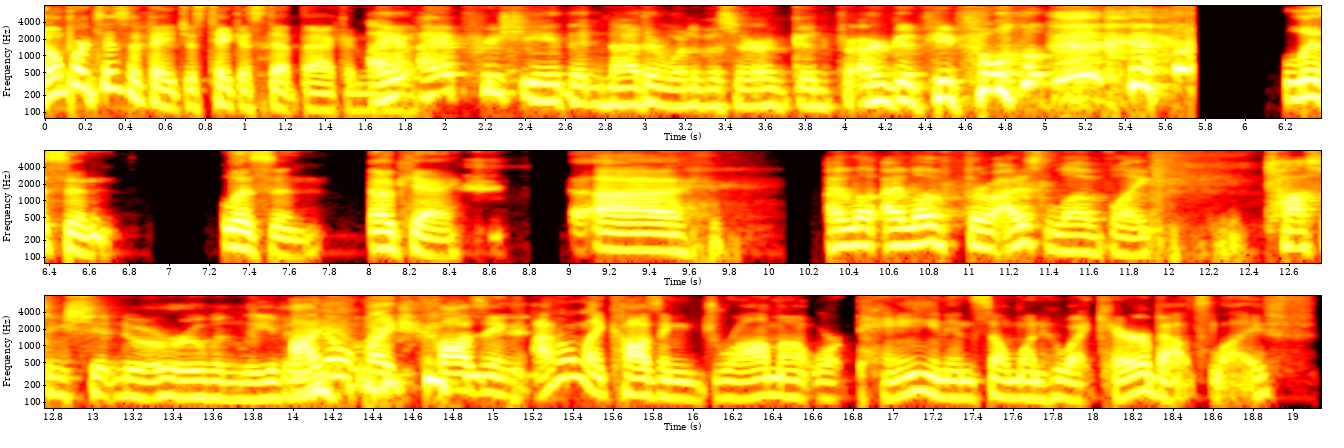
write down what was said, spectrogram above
Don't participate. Just take a step back and watch. I, I appreciate that neither one of us are good are good people. listen, listen. Okay. Uh, I love I love throw. I just love like tossing shit into a room and leaving. I don't like causing. I don't like causing drama or pain in someone who I care about's life,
